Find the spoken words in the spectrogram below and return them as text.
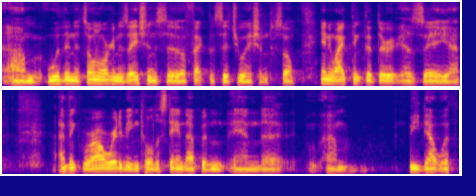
um, within its own organizations to affect the situation. So anyway, I think that there is a. Uh, I think we're already being told to stand up and and uh, um, be dealt with.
